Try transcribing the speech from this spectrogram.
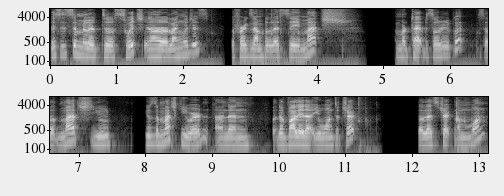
This is similar to switch in other languages. So for example let's say match. I'm gonna type this out real quick. So match you use the match keyword and then put the value that you want to check. So let's check number one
